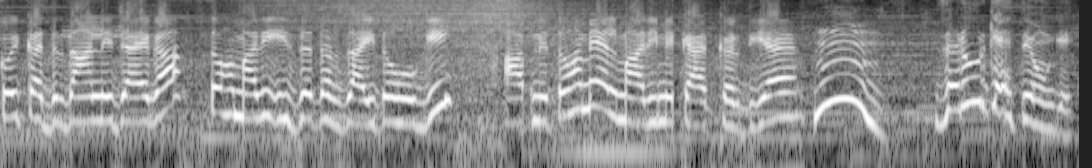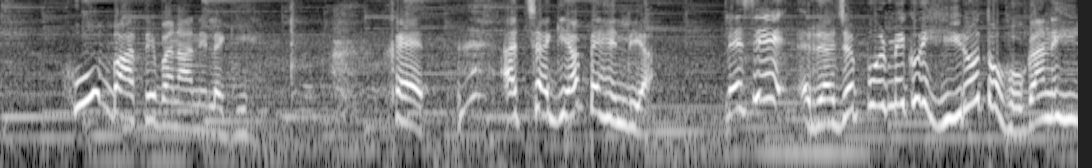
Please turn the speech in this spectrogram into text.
कोई कदरदान ले जाएगा तो हमारी इज़्ज़त अफजाई तो होगी। आपने तो हमें अलमारी में कैद कर दिया है। हम्म ज़रूर कहते होंगे। खूब बातें बनाने लगी। है खैर अच्छा किया पहन लिया। वैसे रजबपुर में कोई हीरो तो होगा नहीं।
